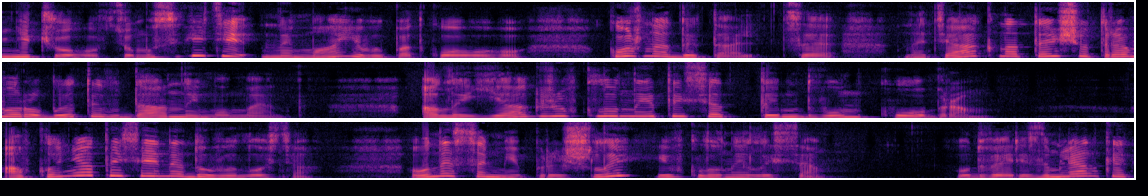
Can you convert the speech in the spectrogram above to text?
Нічого в цьому світі немає випадкового. Кожна деталь це натяк на те, що треба робити в даний момент. Але як же вклонитися тим двом кобрам? А вклонятися й не довелося. Вони самі прийшли і вклонилися. У двері землянки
